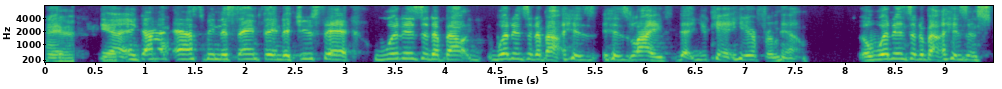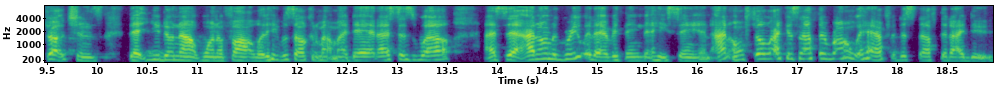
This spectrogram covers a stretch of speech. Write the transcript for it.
Yeah. Yeah, and God asked me the same thing that you said. What is it about? What is it about his his life that you can't hear from him? Or what is it about his instructions that you do not want to follow? He was talking about my dad. I says, well, I said I don't agree with everything that he's saying. I don't feel like it's nothing wrong with half of the stuff that I do.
